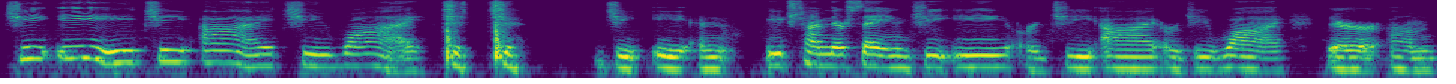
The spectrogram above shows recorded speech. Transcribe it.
G E G I G Y J J G E, and each time they're saying G E or G I or G Y, they're um,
